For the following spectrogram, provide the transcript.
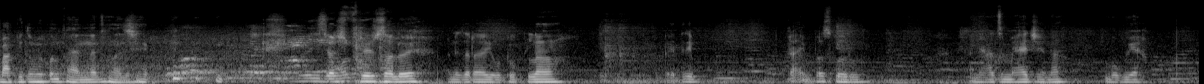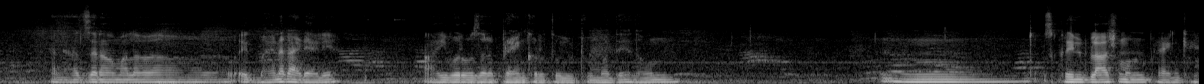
बाकी तुम्ही पण फॅन नाहीत माझे. जस्ट फ्रेश झालो आहे आणि जरा यूट्यूबला काहीतरी टाईमपास करू. आणि आज मॅच आहे ना बघूया. आणि आज जरा मला एक भयानक आयडिया आली आहे. आईबरोबर जरा प्रँक करतो यूट्यूबमध्ये जाऊन. स्क्रीन ब्लास्ट म्हणून प्रँक आहे.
